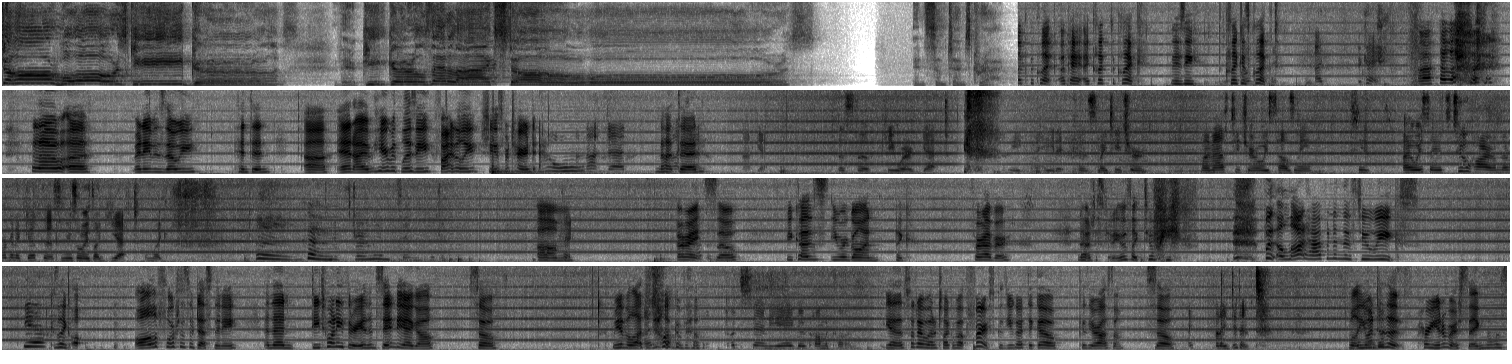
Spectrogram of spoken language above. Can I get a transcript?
Star Wars geek girls. They're geek girls that like Star Wars. And sometimes cry. Click the click. Okay, I clicked the click. Lizzie, the click is clicked. I, okay. Uh, hello. hello, uh, my name is Zoe Hinton. Uh, and I'm here with Lizzie. Finally, she has returned. I'm Ow. not dead. Not not dead. Not yet. That's the key word, yet. I hate, I hate it because my teacher, my math teacher, always tells me, I always say it's too hard. I'm never gonna get this, and he's always like, yet. I'm like, it's driving me insane. Okay. um. Okay. All right, so because you were gone like forever. No, just kidding. It was like two weeks. but a lot happened in those two weeks. Yeah. Cause like all, all of Forces of Destiny, and then D twenty three, and then San Diego. So we have a lot to I- talk about. It's San Diego Comic Con. Yeah, that's what I want to talk about first, cause you got to go, cause you're awesome. So, But I didn't. well, you went to the Her Universe thing. That was.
